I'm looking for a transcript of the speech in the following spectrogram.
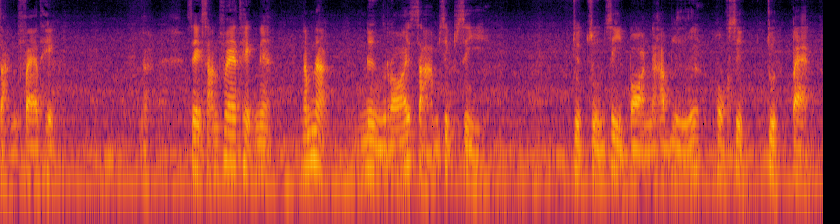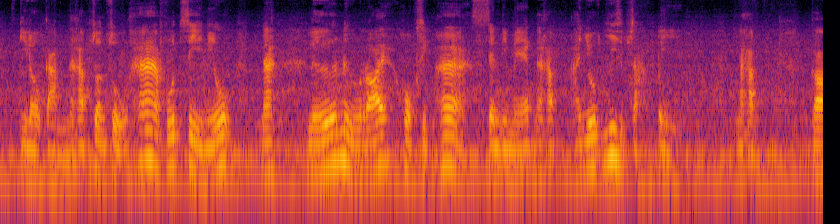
สรรแฟร์เทคนะเสกสรรแฟร์เทคเนี่ยน้ำหนัก 134.04 ปอนด์นะครับ หรือ 60.8 กิโลกรัมนะครับ ส่วนสูง 5 ฟุต 4 นิ้วนะหรือ 165 เซนติเมตรนะครับ อายุ 23 ปีนะครับ ก็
